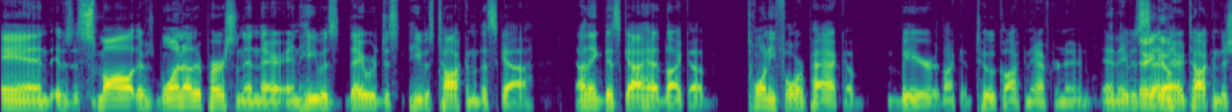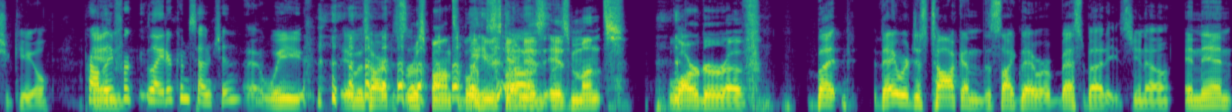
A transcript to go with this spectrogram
and it was a small there was one other person in there and he was they were just he was talking to this guy. I think this guy had like a 24 pack of beer like at two o'clock in the afternoon. And he was There sitting there talking to Shaquille. Probably and- for later consumption. Uh, we it was hard to say. responsibly. He was getting his, his month's larder of but they were just talking just like they were best buddies, you know. And then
